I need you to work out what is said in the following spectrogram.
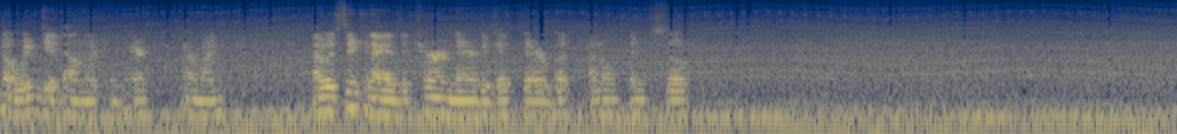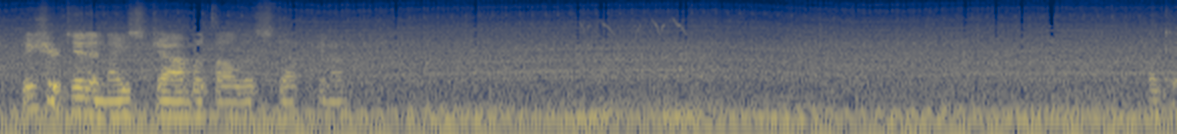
no, we can get down there from here. Never mind. I was thinking I had to turn there to get there, but I don't think so. They sure did a nice job with all this stuff, you know. Okay,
